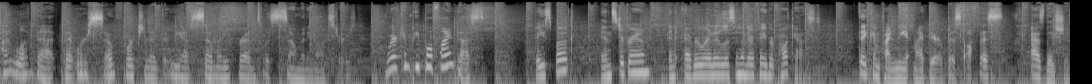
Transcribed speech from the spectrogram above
I love that, that we're so fortunate that we have so many friends with so many monsters. Where can people find us? Facebook, Instagram, and everywhere they listen to their favorite podcast, They can find me at my therapist office. as they should.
